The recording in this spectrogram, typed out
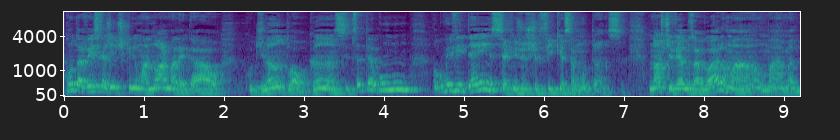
Toda vez que a gente cria uma norma legal, de amplo alcance, precisa ter algum, alguma evidência que justifique essa mudança. Nós tivemos agora uma, uma, uma,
